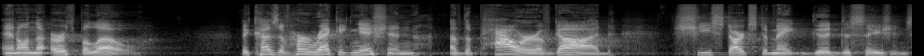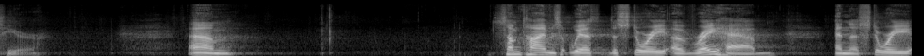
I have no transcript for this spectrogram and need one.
and on the earth below. Because of her recognition of the power of God, she starts to make good decisions here. Um, sometimes with the story of Rahab and the story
